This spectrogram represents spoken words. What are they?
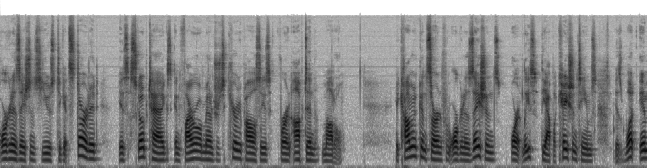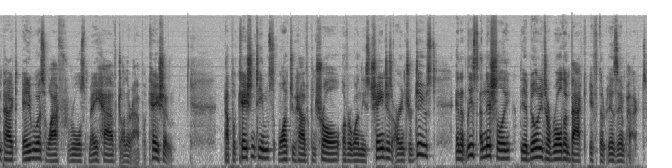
organizations use to get started is scope tags in Firewall Manager security policies for an opt-in model. A common concern from organizations, or at least the application teams, is what impact AWS WAF rules may have on their application. Application teams want to have control over when these changes are introduced, and at least initially, the ability to roll them back if there is impact.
